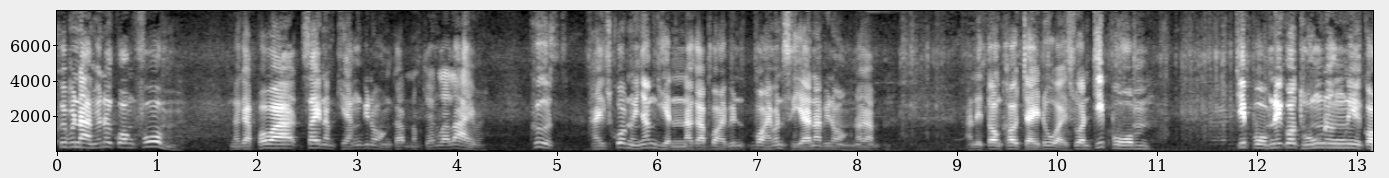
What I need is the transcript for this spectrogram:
คือมีน้ำอยู่ในกองโฟมนะครับเพราะว่าใส่น้ำแข็งพี่น้องครับน้ำแข็งละลายคือให้ควบในยังเย็นนะครับบ่ให้เป็นบ่ให้มันเสียนะพี่น้องนะครับ อันนี้ต้องเข้าใจด้วย ส่วนจิโปมจิโปมนี่ก็ถุงหนึ่งนี่ก็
